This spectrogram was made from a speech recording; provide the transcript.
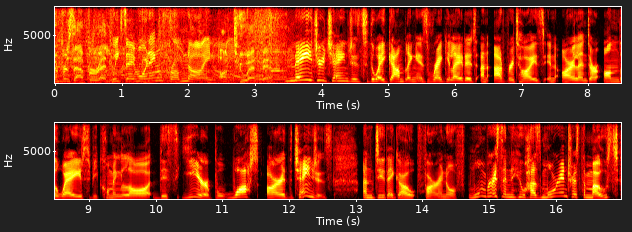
Jennifer Zamparelli Weekday morning from 9. on 2FM. Major changes to the way gambling is regulated and advertised in Ireland are on the way to becoming law this year. But what are the changes? And do they go far enough? One person who has more interest than most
